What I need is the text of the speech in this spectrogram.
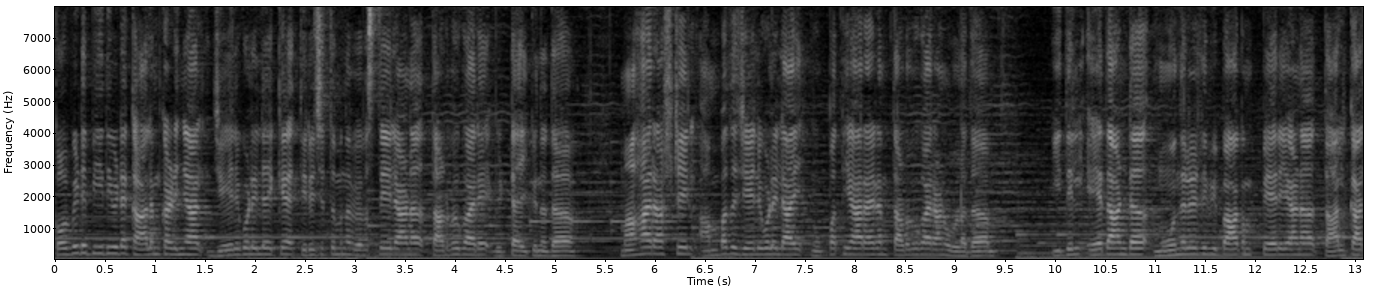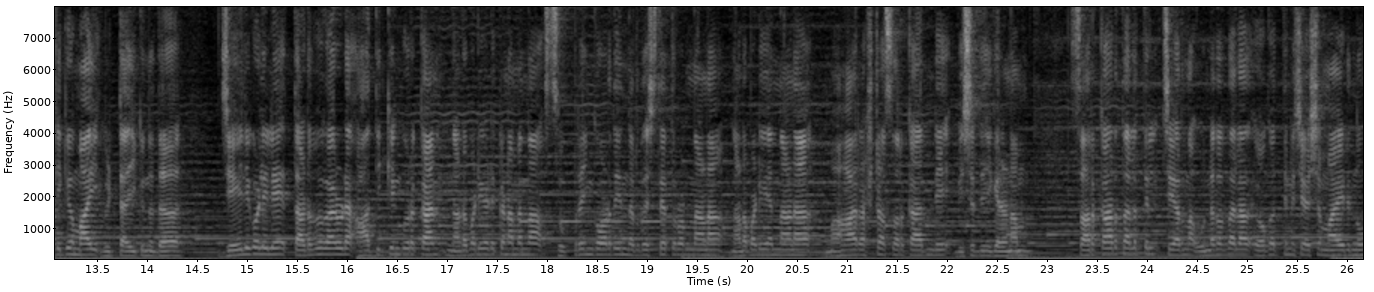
കോവിഡ് ഭീതിയുടെ കാലം കഴിഞ്ഞാൽ ജയിലുകളിലേക്ക് തിരിച്ചെത്തുമെന്ന വ്യവസ്ഥയിലാണ് തടവുകാരെ വിട്ടയക്കുന്നത്. മഹാരാഷ്ട്രയിൽ അമ്പത് ജയിലുകളിലായി മുപ്പത്തിയാറായിരം തടവുകാരാണ് ഉള്ളത്. ഇതിൽ ഏതാണ്ട് മൂന്നിലൊരു വിഭാഗം പേരെയാണ് താൽക്കാലികമായി വിട്ടയക്കുന്നത്. ജയിലുകളിലെ തടവുകാരുടെ ആധിക്യം കുറയ്ക്കാൻ നടപടിയെടുക്കണമെന്ന സുപ്രീം കോടതി നിർദ്ദേശത്തെ തുടർന്നാണ് നടപടിയെന്നാണ് മഹാരാഷ്ട്ര സർക്കാരിന്റെ വിശദീകരണം. സർക്കാർ തലത്തിൽ ചേർന്ന ഉന്നതതല യോഗത്തിനു ശേഷമായിരുന്നു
